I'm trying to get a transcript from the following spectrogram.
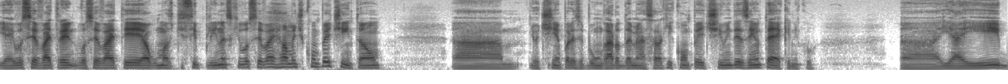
E aí você vai, trein... você vai ter algumas disciplinas que você vai realmente competir. Então, ah, eu tinha, por exemplo, um garoto da minha sala que competiu em desenho técnico. Ah, e aí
